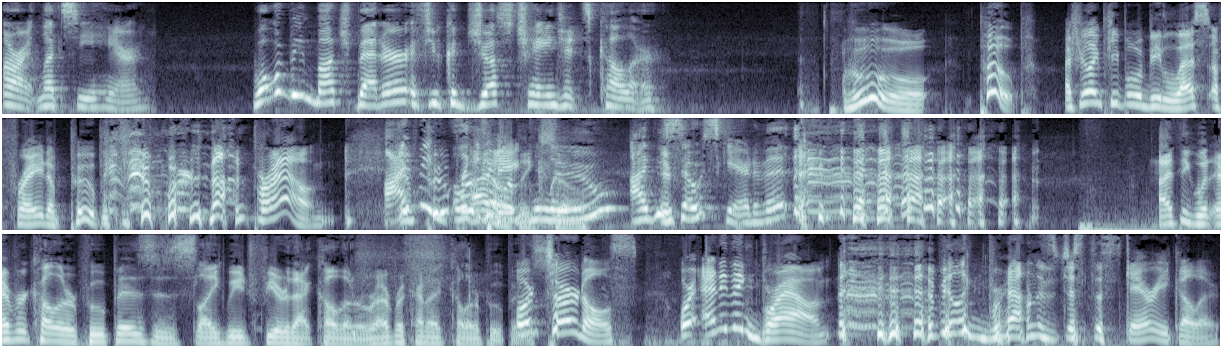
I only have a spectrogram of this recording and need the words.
All right, let's see here. What would be much better if you could just change its color? Ooh, poop. I feel like people would be less afraid of poop if it were not brown. I'd be poop like was if it pink- I don't think blue. I'd be so scared of it. I think whatever color poop is is like we'd fear that color, or whatever kind of color poop is. Or turtles. Or anything brown. I feel like brown is just the scary color.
